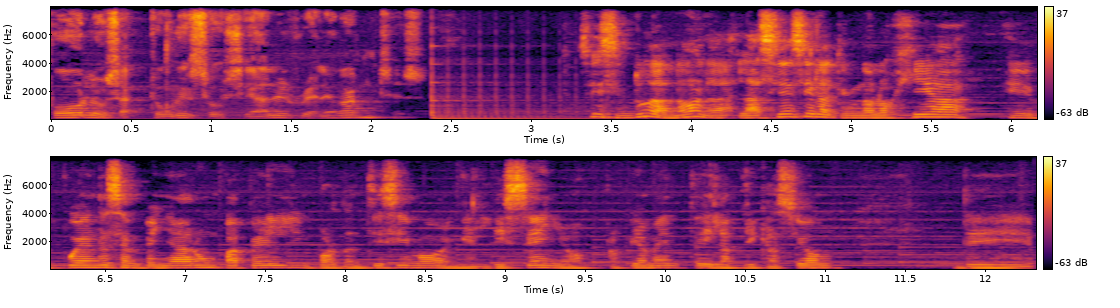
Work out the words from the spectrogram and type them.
por los actores sociales relevantes. Sí, sin duda, ¿no? La, ciencia y la tecnología eh, pueden desempeñar un papel importantísimo en el diseño propiamente y la aplicación de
